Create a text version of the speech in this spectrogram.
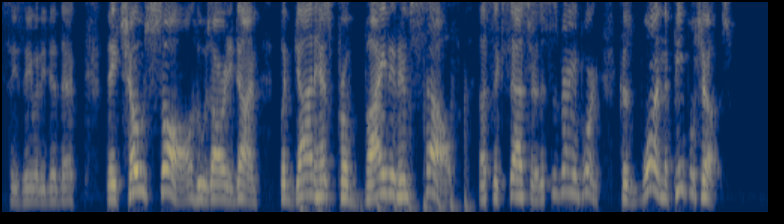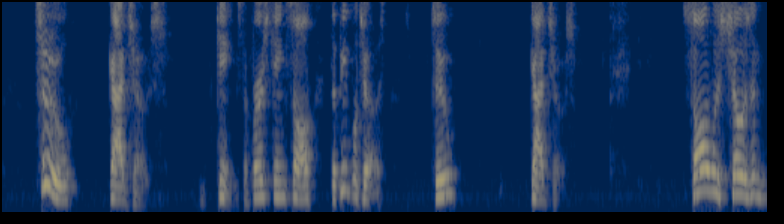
see, see what he did there? They chose Saul, who was already done, but God has provided himself a successor. This is very important because one, the people chose. Two, God chose kings. The first king Saul, the people chose. Two, God chose. Saul was chosen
